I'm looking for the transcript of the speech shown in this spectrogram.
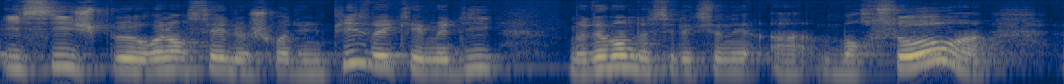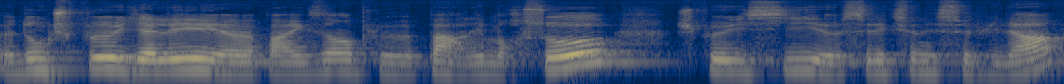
Ici, je peux relancer le choix d'une piste. Vous voyez qu'il me dit, me demande de sélectionner un morceau. Euh, donc je peux y aller euh, par exemple par les morceaux. Je peux ici sélectionner celui-là.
